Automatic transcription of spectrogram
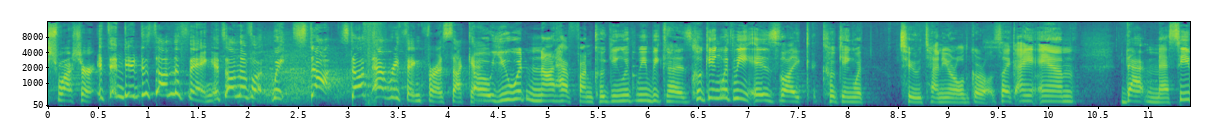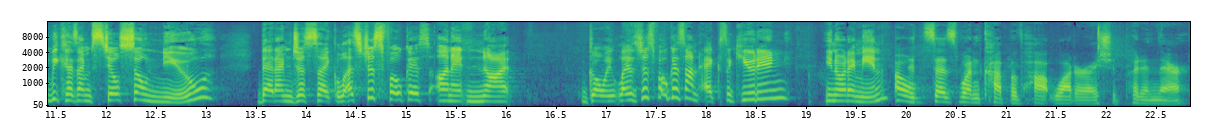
dishwasher. It's, it- it's on the thing. It's on the phone. Wait, stop. Stop everything for a second. oh, you would not have fun cooking with me because cooking with me is like cooking with two 10 year old girls. Like, I am that messy because I'm still so new that I'm just like, let's just focus on it not going, let's just focus on executing. You know what I mean? Oh. It says one cup of hot water I should put in there.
